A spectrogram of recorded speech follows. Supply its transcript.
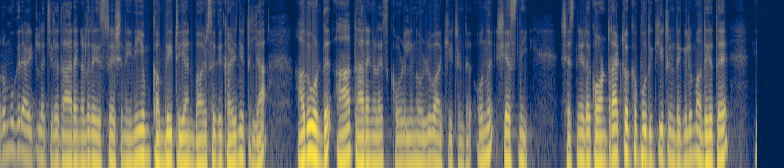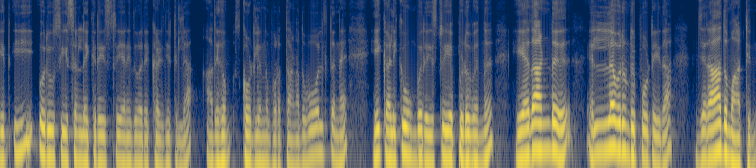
പ്രമുഖരായിട്ടുള്ള ചില താരങ്ങളുടെ രജിസ്ട്രേഷൻ ഇനിയും കംപ്ലീറ്റ് ചെയ്യാൻ ബാഴ്സയ്ക്ക് കഴിഞ്ഞിട്ടില്ല. അതുകൊണ്ട് ആ താരങ്ങളെ സ്ക്വാഡിൽ നിന്ന് ഒഴിവാക്കിയിട്ടുണ്ട്. ഒന്ന് ഷെസ്നി ഷെസ്നിയുടെ കോൺട്രാക്റ്റൊക്കെ പുതുക്കിയിട്ടുണ്ടെങ്കിലും അദ്ദേഹത്തെ ഈ ഒരു സീസണിലേക്ക് രജിസ്റ്റർ ചെയ്യാൻ ഇതുവരെ കഴിഞ്ഞിട്ടില്ല. അദ്ദേഹം സ്കോഡിൽ നിന്ന് പുറത്താണ്. അതുപോലെ തന്നെ ഈ കളിക്ക് മുമ്പ് രജിസ്റ്റർ ചെയ്യപ്പെടുമെന്ന് ഏതാണ്ട് എല്ലാവരും റിപ്പോർട്ട് ചെയ്ത ജെറാദ് മാർട്ടിൻ.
